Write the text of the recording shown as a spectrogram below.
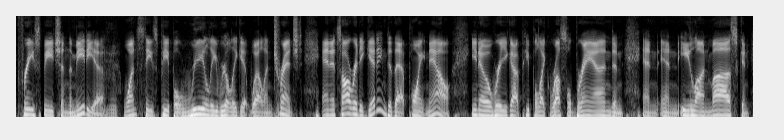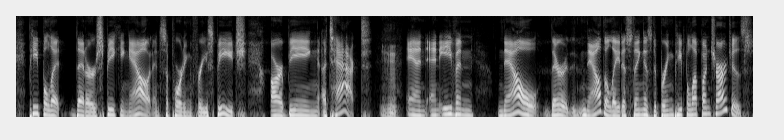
free speech in the media mm-hmm. once these people really really get well entrenched. And it's already getting to that point now you know where you got people like Russell Brand and and and Elon Musk and people that that are speaking out and supporting free speech are being attacked. Mm-hmm. And and even now they're now the latest thing is to bring people up on charges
